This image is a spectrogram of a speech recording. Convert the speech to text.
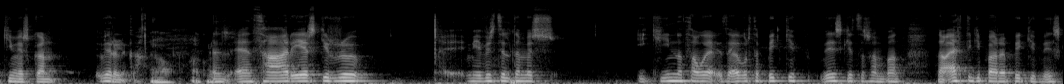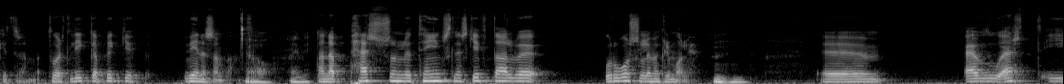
kýmverskan veruleika. Já, en, en þar er skilru mér finnst til dæmis í Kína þá er, ert að byggja upp viðskiptasamband þá ert ekki bara að byggja upp viðskiptasamband þú ert líka að byggja upp vinasamband. Já, þannig að persónlu tengsli skipta alveg rosalega miklu máli. Mhm. um, ef þú ert í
